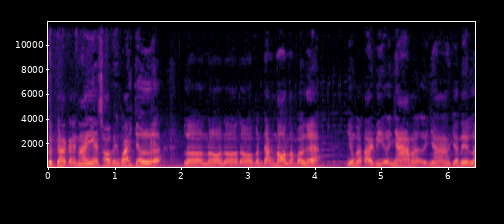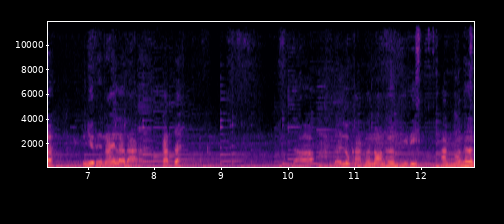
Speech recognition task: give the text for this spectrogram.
Thực ra cái này so với ngoài chợ á, là nó, nó nó vẫn đang non lắm mọi người ạ. Nhưng mà tại vì ở nhà mà ở nhà cho nên là như thế này là đã cắt rồi đó đợi lúc khác nó non hơn thì thì ăn ngon hơn.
